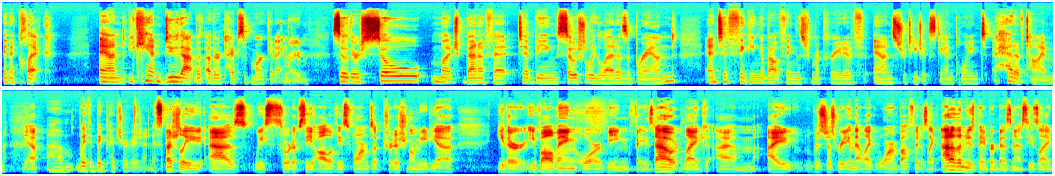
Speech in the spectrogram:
in a click. And you can't do that with other types of marketing. right So there's so much benefit to being socially led as a brand and to thinking about things from a creative and strategic standpoint ahead of time yeah um, with a big picture vision. especially as we sort of see all of these forms of traditional media either evolving or being phased out like um, i was just reading that like warren buffett is like out of the newspaper business he's like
